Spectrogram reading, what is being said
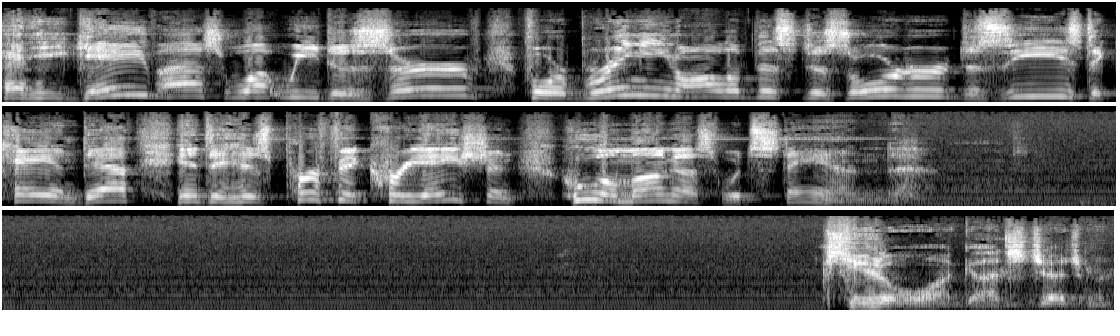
and He gave us what we deserve for bringing all of this disorder, disease, decay, and death into His perfect creation, who among us would stand? You don't want God's judgment.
